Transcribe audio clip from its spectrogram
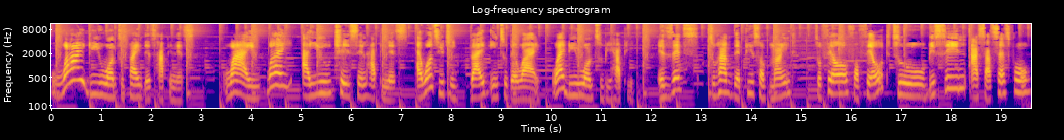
why do you want to find this happiness? Why? Why are you chasing happiness? I want you to dive into the why. Why do you want to be happy? Is it to have the peace of mind? To feel fulfilled, to be seen as successful?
